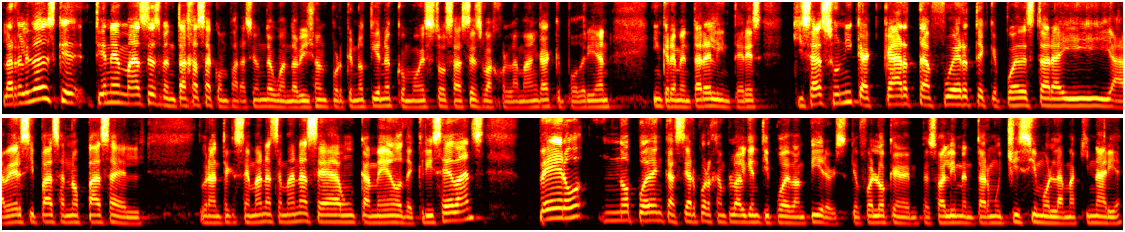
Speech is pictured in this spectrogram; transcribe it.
la realidad es que tiene más desventajas a comparación de WandaVision porque no tiene como estos haces bajo la manga que podrían incrementar el interés. Quizás única carta fuerte que puede estar ahí a ver si pasa, no pasa el, durante semana a semana sea un cameo de Chris Evans, pero no pueden castear, por ejemplo, a alguien tipo Evan Peters, que fue lo que empezó a alimentar muchísimo la maquinaria,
